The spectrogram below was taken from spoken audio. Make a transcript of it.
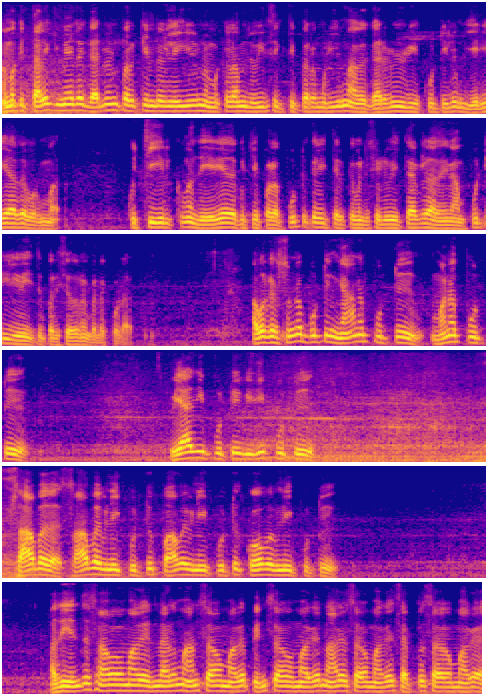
நமக்கு தலைக்கு மேலே கருடன் பறக்கின்ற நிலையிலும் நமக்கெல்லாம் இந்த உயிர் சக்தி பெற முடியும். ஆக கருடனுடைய கூட்டிலும் எரியாத ஒரு ம குச்சி இருக்கும். அந்த எரியாத குச்சி பல பூட்டுக்களை திறக்கும் என்று சொல்லி வைத்தார்கள். அதை நாம் பூட்டியில் வைத்து பரிசோதனை பண்ணக்கூடாது. அவர்கள் சொன்ன பூட்டு ஞானப்பூட்டு மனப்பூட்டு வியாதி பூட்டு விதிப்பூட்டு சாப சாப வினைப்பூட்டு பாவ வினைப்பூட்டு கோப வினைப்பூட்டு அது எந்த சாபமாக இருந்தாலும் ஆண் சாபமாக பெண் சாபமாக நாகசாபமாக சர்ப்ப சாபமாக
